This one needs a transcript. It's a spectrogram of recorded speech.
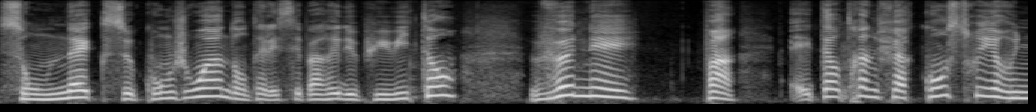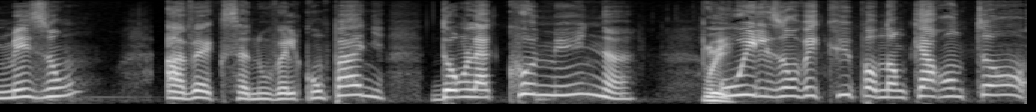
son ex-conjoint, dont elle est séparée depuis huit ans, venait, enfin, était en train de faire construire une maison avec sa nouvelle compagne dans la commune Oui. où ils ont vécu pendant 40 ans,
